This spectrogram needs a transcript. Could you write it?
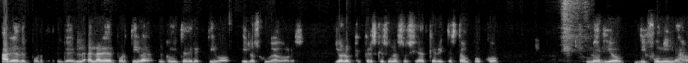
área el área deportiva, el comité directivo y los jugadores. Yo lo que creo es que es una sociedad que ahorita está un poco medio difuminada.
